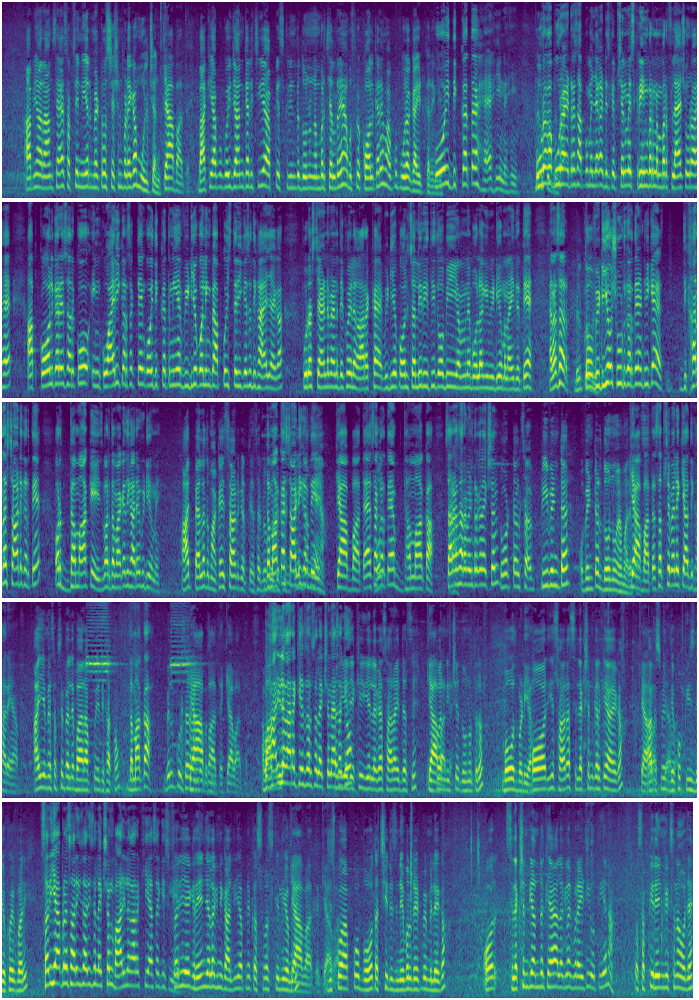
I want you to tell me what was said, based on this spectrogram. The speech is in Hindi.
आप यहाँ आराम से आए सबसे नियर मेट्रो स्टेशन पड़ेगा मूलचंद। क्या बात है। बाकी आपको कोई जानकारी चाहिए आपके स्क्रीन पे दोनों नंबर चल रहे हैं आप उस पर कॉल करें हम आपको पूरा गाइड करेंगे। कोई दिक्कत है ही नहीं। पूरा का पूरा एड्रेस आपको मिल जाएगा डिस्क्रिप्शन में स्क्रीन पर नंबर फ्लैश हो रहा है। आप कॉल करें सर को इंक्वायरी कर सकते हैं कोई दिक्कत नहीं है। वीडियो कॉलिंग पे आपको इस तरीके से दिखाया जाएगा। पूरा स्टैंड वैंड देखो ये लगा रखा है। वीडियो कॉल चल ही रही थी तो अभी हमने बोला कि वीडियो बनाई देते हैं। है ना सर बिल्कुल तो वीडियो शूट करते हैं ठीक है? दिखाना स्टार्ट करते हैं और धमाके इस बार धमाके दिखा रहे हो वीडियो में। आज पहला धमाका स्टार्ट करते हैं सर धमाका स्टार्ट ही करते हैं। क्या बात है ऐसा करते हैं धमाका। सारा का सारा winter collection total pre winter और विंटर दोनों है हमारे क्या बात है सबसे पहले क्या दिखा रहे हैं आप? आइए मैं सबसे पहले बाहर आपको ये दिखाता हूँ। धमाका? बिल्कुल सर क्या बात है क्या बात है। बाहर ही लगा रखी है सर सिलेक्शन ऐसा ये क्यों? देखिए ये लगा सारा इधर से क्या ऊपर नीचे दोनों तरफ़। बहुत बढ़िया। और ये सारा सिलेक्शन करके आएगा। क्या आप इसमें देखो पीस देखो एक बारी। सर ये आपने सारी की सारी सिलेक्शन बाहर ही लगा रखी है ऐसा किस लिए? सर ये एक रेंज अलग निकाली है अपने कस्टमर्स के लिए हमने क्या बात है क्या जिसको आपको बहुत अच्छी रिजनेबल रेट पे मिलेगा। और सिलेक्शन के अंदर क्या है अलग अलग वैरायटी होती है ना तो सबकी रेंज मिक्स ना हो जाए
